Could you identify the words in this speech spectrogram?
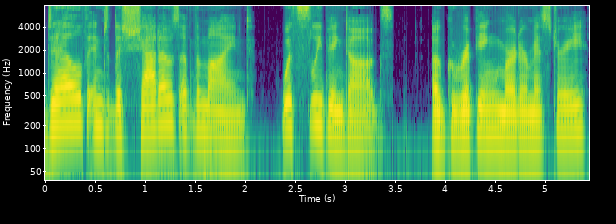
Delve into the shadows of the mind with Sleeping Dogs, a gripping murder mystery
